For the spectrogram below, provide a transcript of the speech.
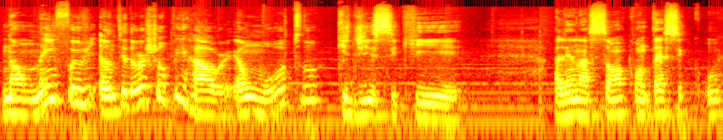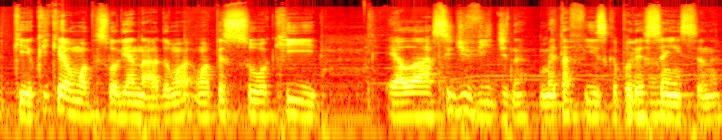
Não, nem foi o anterior a Schopenhauer, é um outro que disse que alienação acontece o quê? O que é uma pessoa alienada? Uma, uma pessoa que ela se divide, né? Metafísica, por uhum. essência, né?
